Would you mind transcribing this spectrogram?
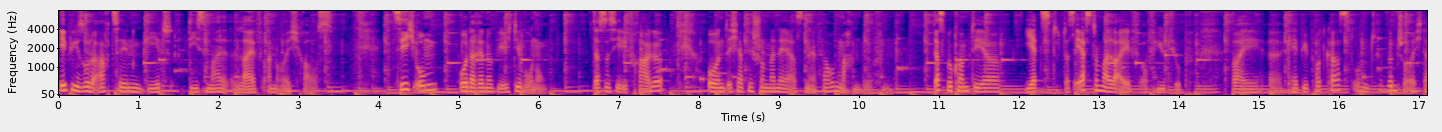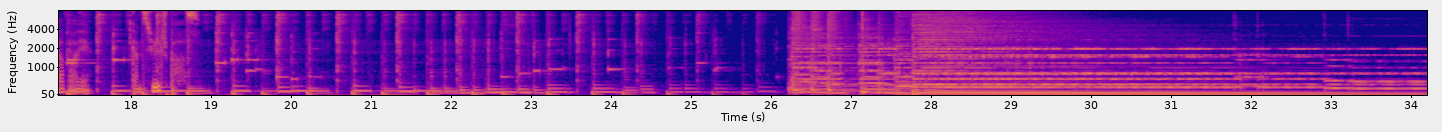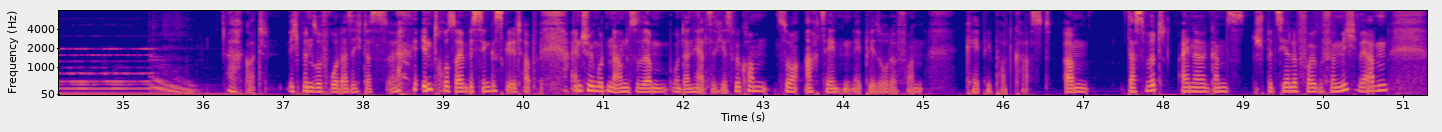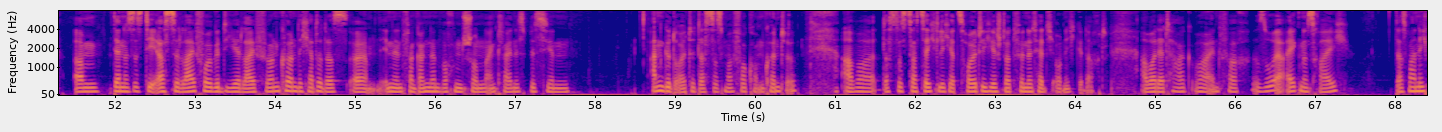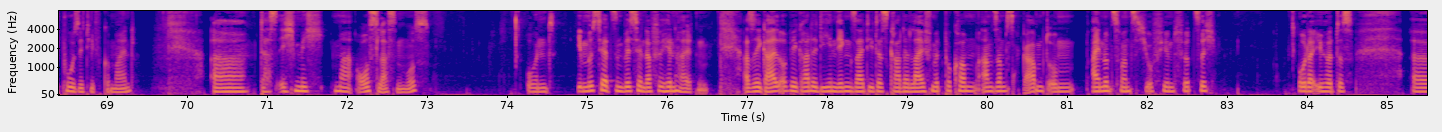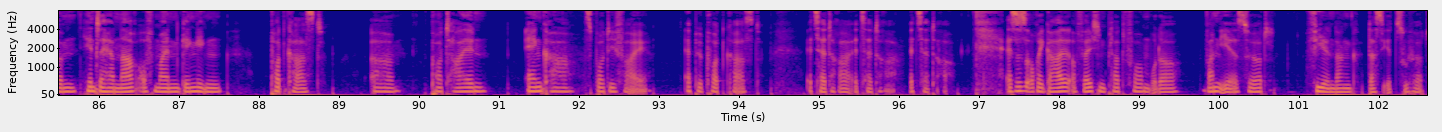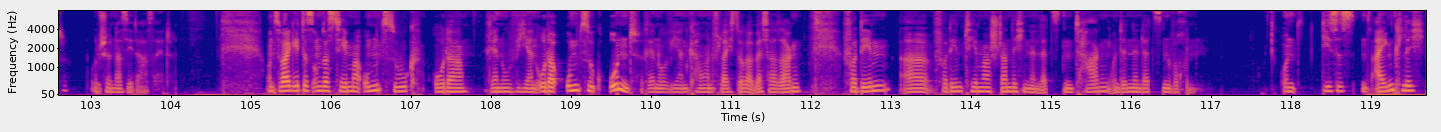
Episode 18 geht diesmal live an euch raus. Ziehe ich um oder renoviere ich die Wohnung? Das ist hier die Frage und ich habe hier schon meine ersten Erfahrungen machen dürfen. Das bekommt ihr jetzt das erste Mal live auf YouTube bei äh, KP Podcast und wünsche euch dabei ganz viel Spaß. Bin so froh, dass ich das äh, Intro so ein bisschen geskillt habe. Einen schönen guten Abend zusammen und ein herzliches Willkommen zur 18. Episode von KP Podcast. Ähm, das wird eine ganz spezielle Folge für mich werden, ähm, denn es ist die erste Live-Folge, die ihr live hören könnt. Ich hatte das ähm, in den vergangenen Wochen schon ein kleines bisschen angedeutet, dass das mal vorkommen könnte. Aber dass das tatsächlich jetzt heute hier stattfindet, hätte ich auch nicht gedacht. Aber der Tag war einfach so ereignisreich, das war nicht positiv gemeint, äh, dass ich mich mal auslassen muss. Und ihr müsst jetzt ein bisschen dafür hinhalten. Also egal, ob ihr gerade diejenigen seid, die das gerade live mitbekommen am Samstagabend um 21.44 Uhr oder ihr hört es ähm, hinterher nach auf meinen gängigen Podcast äh, Portalen, Anchor, Spotify, Apple Podcast, etc., etc., etc. Es ist auch egal, auf welchen Plattformen oder wann ihr es hört. Vielen Dank, dass ihr zuhört und schön, dass ihr da seid. Und zwar geht es um das Thema Umzug oder Renovieren oder Umzug und Renovieren kann man vielleicht sogar besser sagen. Vor dem, äh, vor dem Thema stand ich in den letzten Tagen und in den letzten Wochen. Und dieses eigentlich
